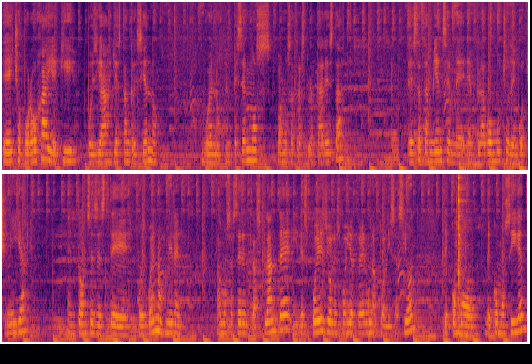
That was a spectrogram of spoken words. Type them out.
he hecho por hoja y aquí pues ya, ya están creciendo. Bueno, empecemos, vamos a trasplantar esta. Esta también se me emplagó mucho de cochinilla entonces, este, pues bueno, miren, vamos a hacer el trasplante y después yo les voy a traer una actualización de cómo, de cómo siguen.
